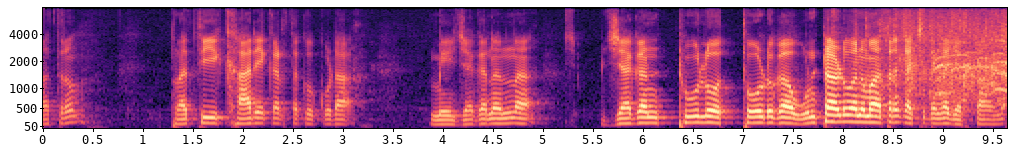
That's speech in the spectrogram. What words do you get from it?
మాత్రం ప్రతి కార్యకర్తకు కూడా మీ జగనన్న జగన్ టూలో తోడుగా ఉంటాడు అని మాత్రం ఖచ్చితంగా చెప్తా ఉన్నా.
